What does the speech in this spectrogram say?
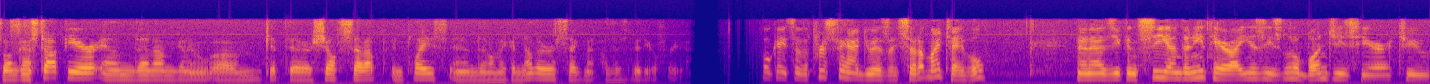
So I'm going to stop here and then I'm going to um, get the shelf set up in place and then I'll make another segment of this video for you. Okay, so the first thing I do is I set up my table and as you can see underneath here I use these little bungees here to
